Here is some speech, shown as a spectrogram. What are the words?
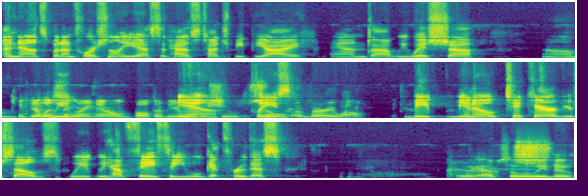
announce. but unfortunately, yes, it has touched BPI, and uh, we wish. Uh, um, if you're listening we, right now, both of you, yeah, we wish you please so very well. Be you know, take care of yourselves. We we have faith that you will get through this. We absolutely do.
